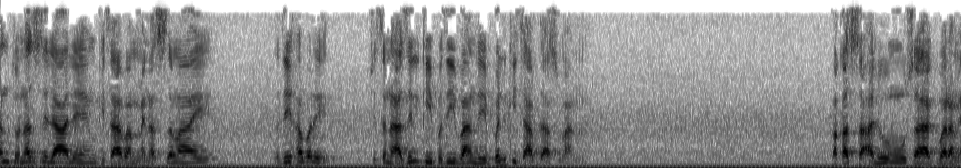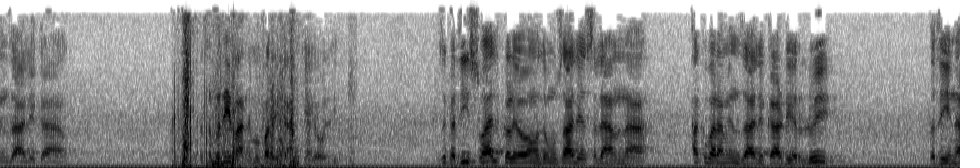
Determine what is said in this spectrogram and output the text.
ان تنزل عليهم کتابا من السماء د دې خبره چې تنازل کې په دې باندې بل کتاب د اسمان فقط سالو موسی اکبر من ذالک څه په دې باندې مو پریشان کیږي ځکه دی سوال کړو د موسی علی السلام نه اکبر من ذالک ډیر لوی د دینه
